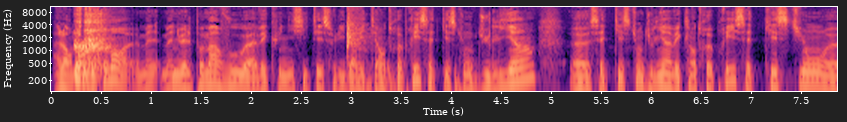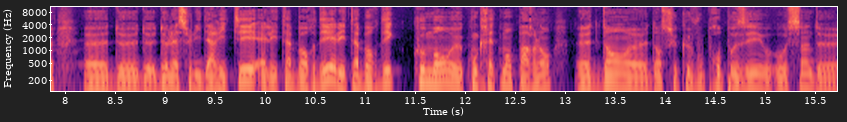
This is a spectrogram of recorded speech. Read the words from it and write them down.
Alors justement, Manuel Pomar, vous, avec Unicité Solidarité Entreprise, cette question du lien, euh, cette question du lien avec l'entreprise, cette question euh, euh, de, de, de, la solidarité, elle est abordée. Elle est abordée comment, concrètement parlant, dans, dans ce que vous proposez au, au sein de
